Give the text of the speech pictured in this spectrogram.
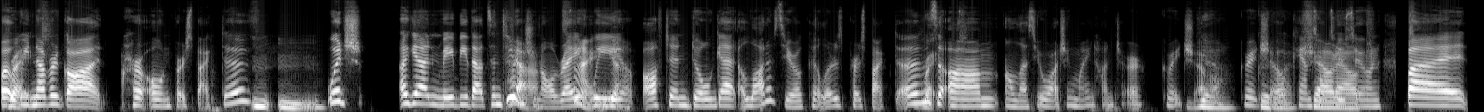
But we never got her own perspective, Mm-mm. which again, maybe that's intentional, right? fine, we yeah. often don't get a lot of serial killers' perspectives, Right. um, unless you're watching Mindhunter. Great show. Yeah, Great show. one. Cancel Shout too out. soon. But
